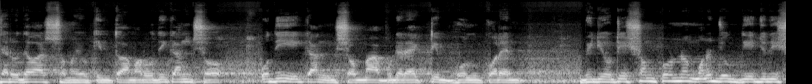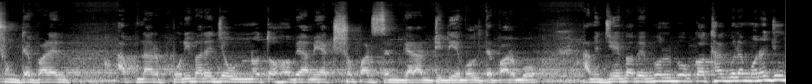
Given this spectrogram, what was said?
ঝাড়ু দেওয়ার সময়ও কিন্তু আমার অধিকাংশ অধিকাংশ মা বোনেরা একটি ভুল করেন। ভিডিওটি সম্পূর্ণ মনোযোগ দিয়ে যদি শুনতে পারেন, আপনার পরিবারে যে উন্নত হবে আমি একশো পার্সেন্ট গ্যারান্টি দিয়ে বলতে পারব। আমি যেভাবে বলব, কথাগুলো মনোযোগ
